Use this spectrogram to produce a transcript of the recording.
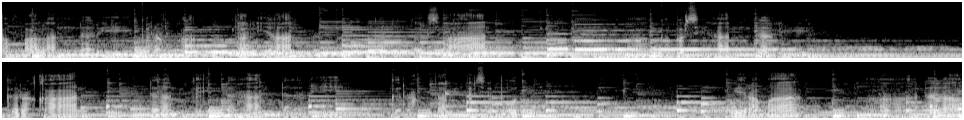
hafalan dari gerakan tarian, ketuntasan, e, kebersihan dari gerakan dan keindahan dari gerak tari tersebut. Wirama adalah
